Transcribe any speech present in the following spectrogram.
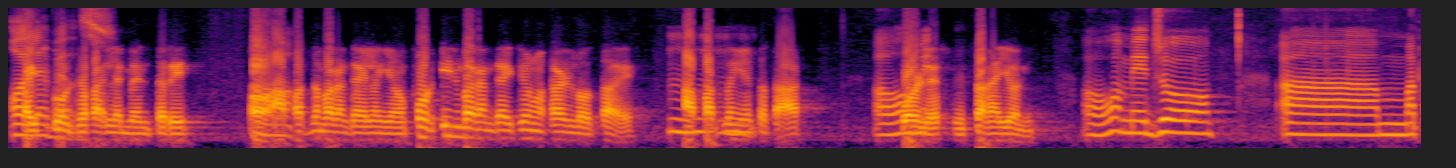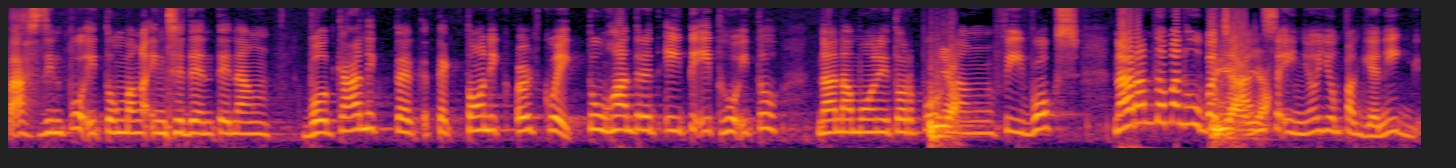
All high school levels. saka elementary. Oh, apat na barangay lang yung. 14 barangay yung na Carlota eh. Apat lang yung tataas. Oo, More or less sa ngayon. Oo, medyo ah, mataas din po itong mga insidente ng volcanic te- tectonic earthquake. 288 ho ito na na-monitor po Yeah. ng FIVOX. Naramdaman ho ba Yeah, dyan yeah. sa inyo yung pagyanig?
